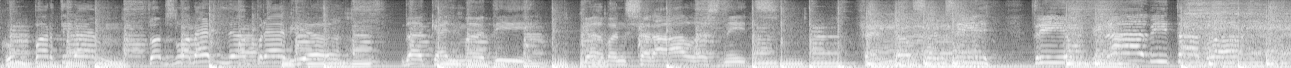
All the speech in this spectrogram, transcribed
compartirem tots la vella prèvia d'aquell matí que avançarà a les nits. Fem del senzill triomf inevitable.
